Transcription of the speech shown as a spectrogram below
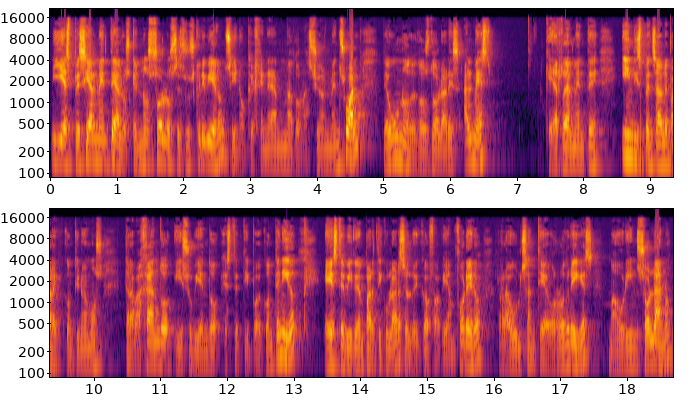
y especialmente a los que no solo se suscribieron, sino que generan una donación mensual de uno de dos dólares al mes que es realmente indispensable para que continuemos trabajando y subiendo este tipo de contenido. Este video en particular se lo dedico a Fabián Forero, Raúl Santiago Rodríguez, Maurín Solano,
